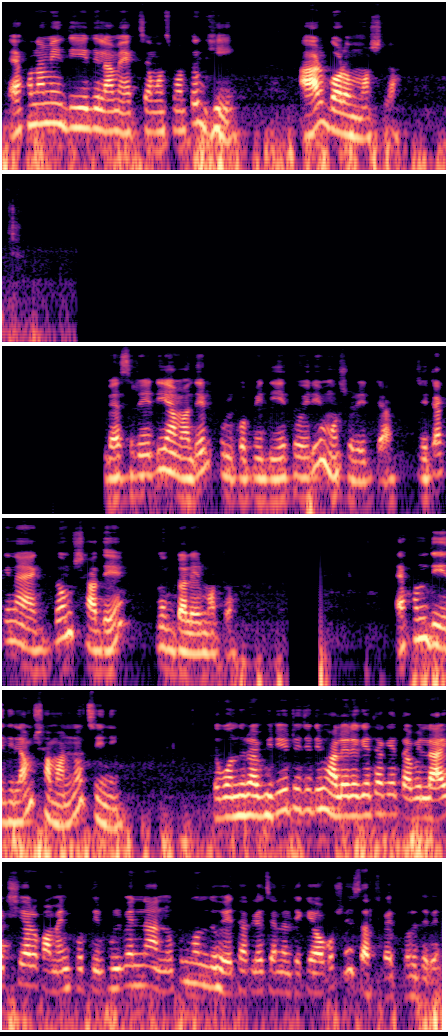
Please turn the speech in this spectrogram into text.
এখন আমি দিয়ে দিলাম এক চামচ মতো ঘি আর গরম মশলা। ব্যাস রেডি আমাদের ফুলকপি দিয়ে তৈরি মসুরির ডাল, যেটা কিনা একদম স্বাদে মুগ ডালের মতো। এখন দিয়ে দিলাম সামান্য চিনি। তো বন্ধুরা, ভিডিওটি যদি ভালো লেগে থাকে তবে লাইক শেয়ার ও কমেন্ট করতে ভুলবেন না। নতুন বন্ধু হয়ে থাকলে চ্যানেলটিকে অবশ্যই সাবস্ক্রাইব করে দেবেন।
